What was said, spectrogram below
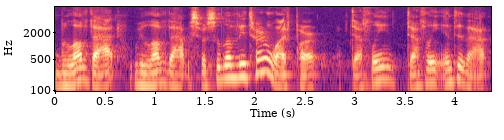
we love that we love that we especially love the eternal life part. Definitely definitely into that,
